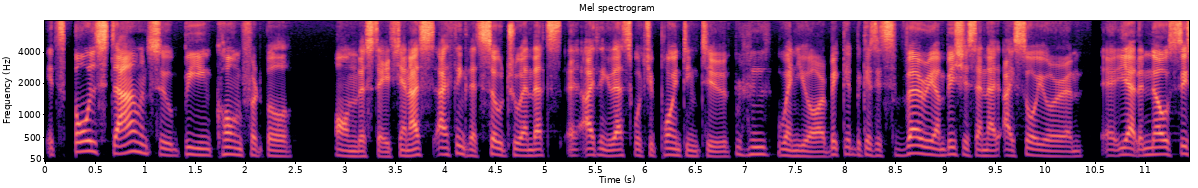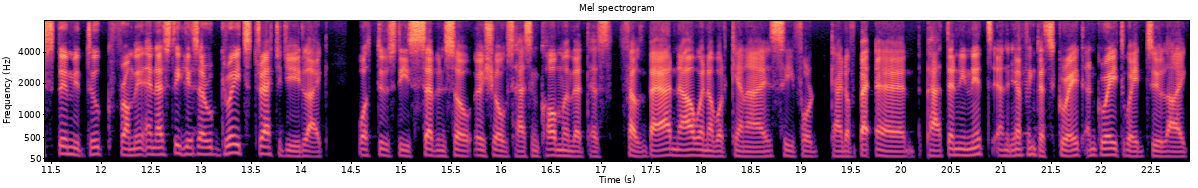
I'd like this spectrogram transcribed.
it boils down to being comfortable on the stage and I, I think that's so true and that's i think that's what you're pointing to mm-hmm. when you are because it's very ambitious and i, I saw your um, uh, yeah the no system you took from it and i think it's a great strategy like what does these seven so, uh, shows has in common that has felt bad now and what can i see for kind of uh, pattern in it? And yeah. i think that's great and great way to like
